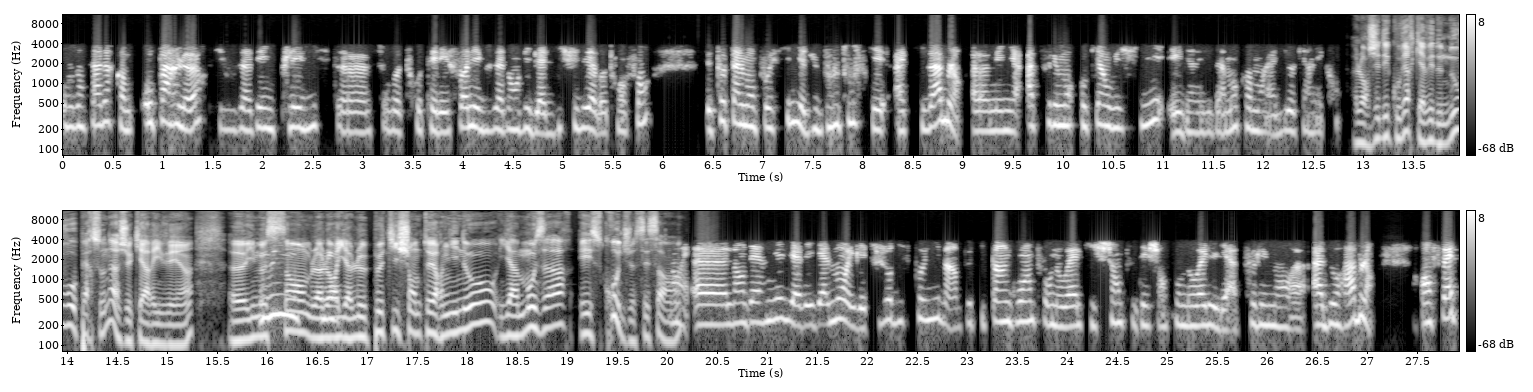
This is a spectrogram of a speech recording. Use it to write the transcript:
vous en servir comme haut-parleur si vous avez une playlist euh, sur votre téléphone et que vous avez envie de la diffuser à votre enfant c'est totalement possible. Il y a du Bluetooth qui est activable, euh, mais il n'y a absolument aucun Wi-Fi et bien évidemment, comme on l'a dit, aucun écran. Alors j'ai découvert qu'il y avait de nouveaux personnages qui arrivaient. Hein. Euh, il me semble. Alors il y a le petit chanteur Nino, il y a Mozart et Scrooge, c'est ça hein euh, L'an dernier, il y avait également, il est toujours disponible, un petit pingouin pour Noël qui chante des chansons de Noël. Il est absolument adorable. En fait,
